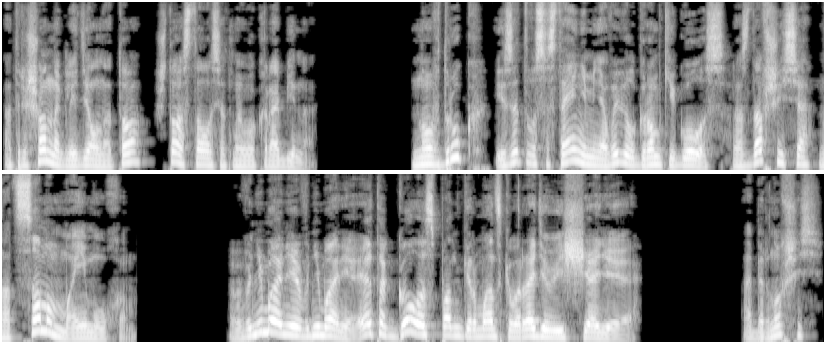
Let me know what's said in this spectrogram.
отрешенно глядел на то, что осталось от моего карабина. Но вдруг из этого состояния меня вывел громкий голос, раздавшийся над самым моим ухом. Внимание, внимание, это голос пангерманского радиовещания. Обернувшись,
